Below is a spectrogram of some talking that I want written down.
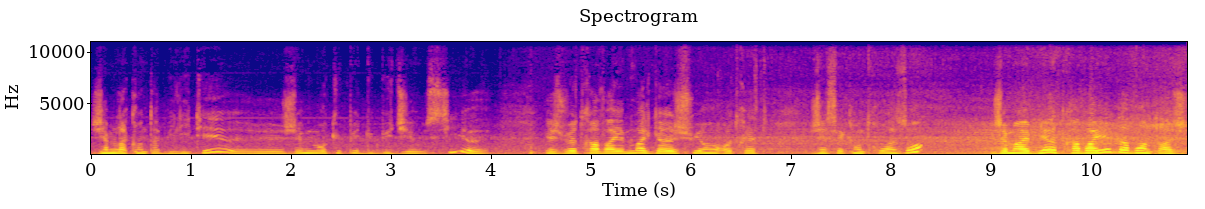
J'aime la comptabilité. euh, J'aime m'occuper du budget aussi. euh, et je veux travailler malgré que je suis en retraite. J'ai 53 ans. J'aimerais bien travailler davantage.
